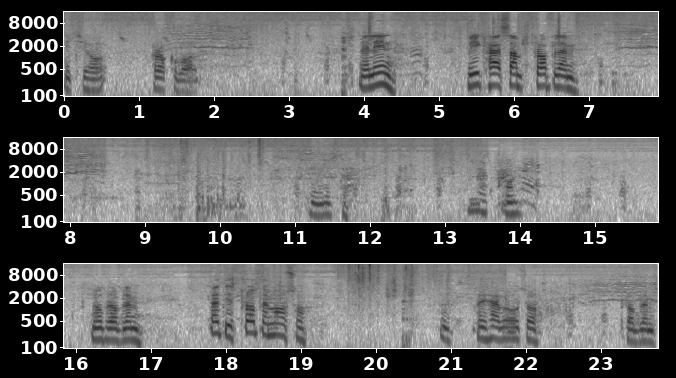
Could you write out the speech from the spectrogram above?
It's your rock wall. Melin, Vic has some problem. Here's the black one. No problem. That is problem also. Hmm, I have also problems.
